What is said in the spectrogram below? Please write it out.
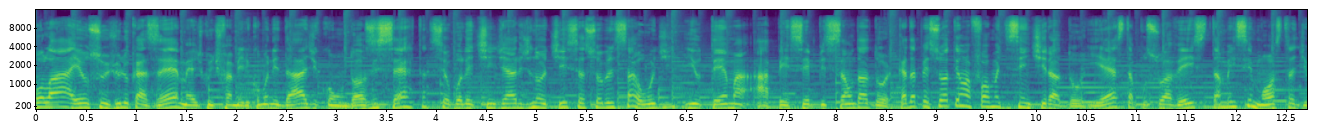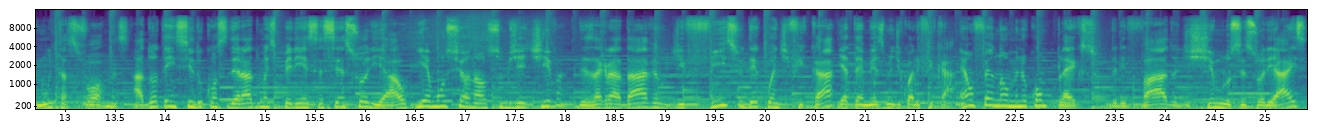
Olá, eu sou Júlio Cazé, médico de família e comunidade, com Dose Certa, seu boletim diário de notícias sobre saúde e o tema A Percepção da Dor. Cada pessoa tem uma forma de sentir a dor e esta, por sua vez, também se mostra de muitas formas. A dor tem sido considerada uma experiência sensorial e emocional subjetiva, desagradável, difícil de quantificar e até mesmo de qualificar. É um fenômeno complexo, derivado de estímulos sensoriais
